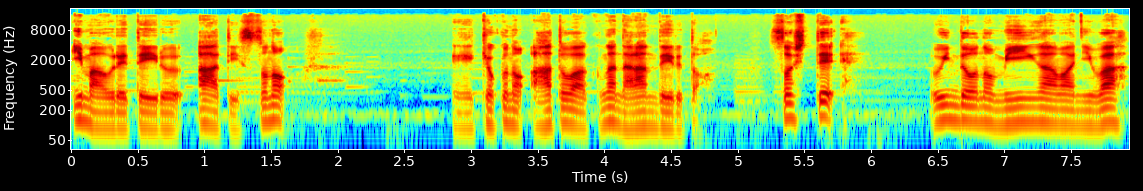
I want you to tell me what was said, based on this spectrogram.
今売れているアーティストの、えー、曲のアートワークが並んでいると。そしてウィンドウの右側には、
